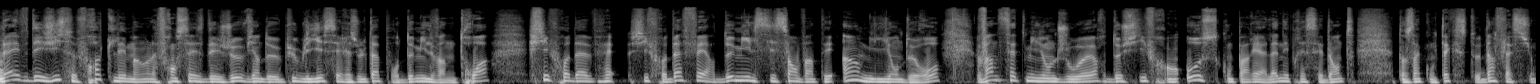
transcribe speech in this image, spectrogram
La FDJ se frotte les mains. La Française des Jeux vient de publier ses résultats pour 2023. Chiffre d'affaires, chiffre d'affaires 2621 millions d'euros. 27 millions de joueurs, deux chiffres en hausse comparé à l'année précédente dans un contexte d'inflation.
